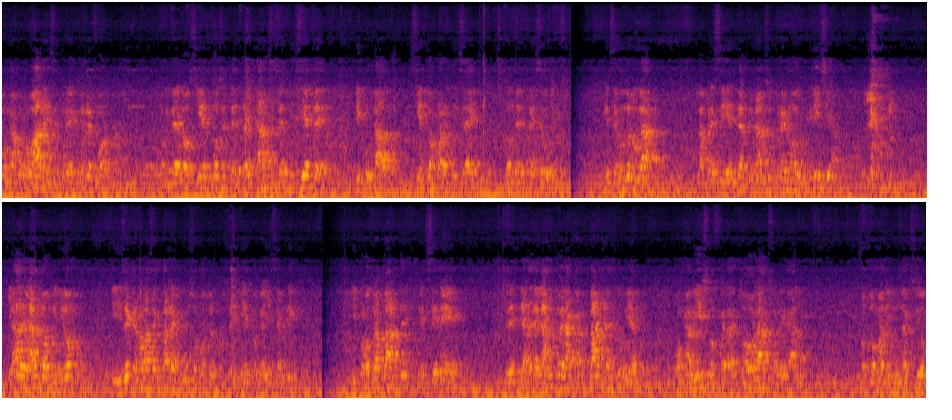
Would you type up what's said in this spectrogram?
con aprobar ese proyecto de reforma, porque de los 170 y tantos, 77 diputados, 146 donde el PSV. En segundo lugar, la Presidenta del Tribunal Supremo de Justicia ya adelanta opinión y dice que no va a aceptar recursos contra el procedimiento que allí se aplique. Y por otra parte, el CNE, frente al adelanto de la campaña del gobierno, con aviso fuera de todo lazo legal, no toma ninguna acción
